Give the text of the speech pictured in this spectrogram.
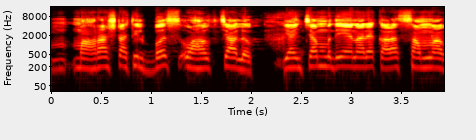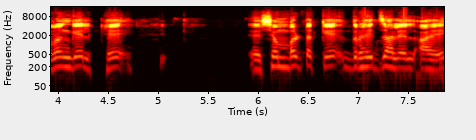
म- महाराष्ट्रातील बस वाहक चालक यांच्यामध्ये येणाऱ्या काळात सामना रंगेल हे अ, शंभर टक्के ग्रहित झालेलं आहे.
